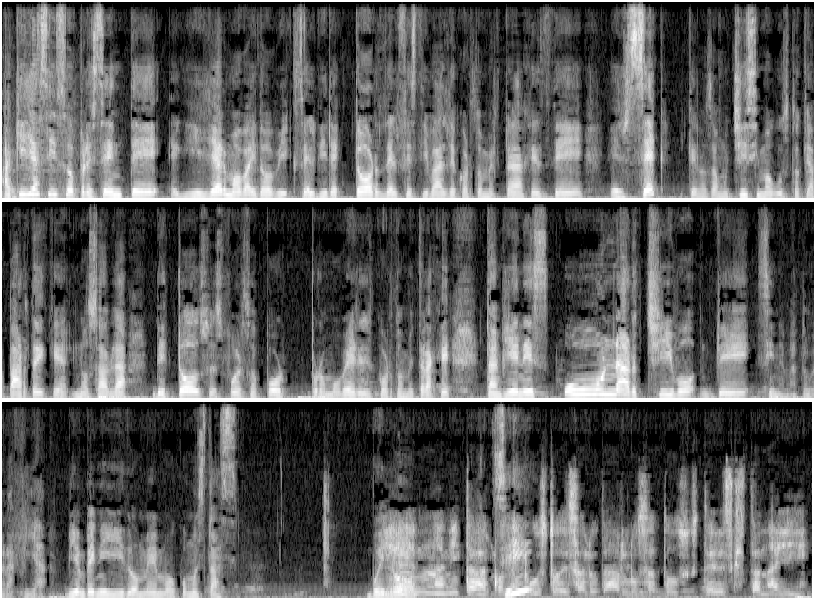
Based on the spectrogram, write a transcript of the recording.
Aquí ya se hizo presente Guillermo Baidovix, el director del Festival de Cortometrajes de El SEC, que nos da muchísimo gusto que aparte que nos habla de todo su esfuerzo por promover el cortometraje, también es un archivo de cinematografía. Bienvenido, Memo, ¿cómo estás? Bueno, Bien, Anita, con ¿Sí? el gusto de saludarlos a todos ustedes que están ahí.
